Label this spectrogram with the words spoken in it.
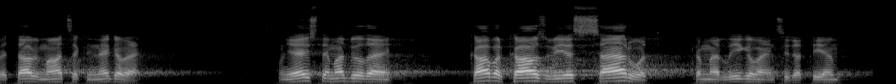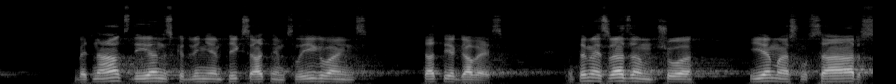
bet tavi mācekļi negavē? Un Jēzus tiem atbildēja, kā var kāzu viesi sērot, kamēr līgavains ir ar tiem? Bet nāks dienas, kad viņiem tiks atņemts līgavains, tad tie gavēs. Un te mēs redzam šo iemeslu sēras.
